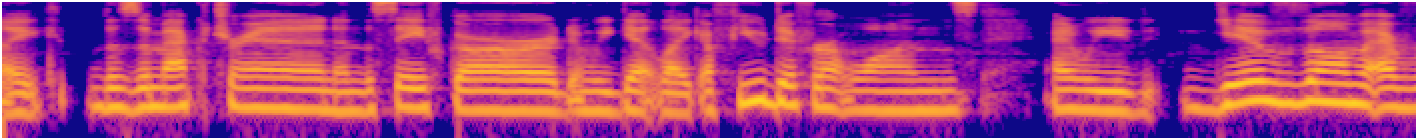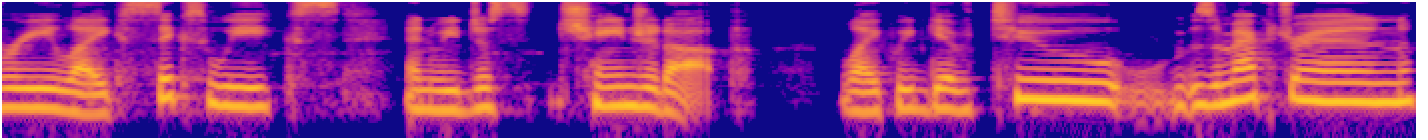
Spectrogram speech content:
like the Zimecterin and the Safeguard, and we get like a few different ones and we'd give them every like six weeks and we just change it up. Like we'd give two Zimecterin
